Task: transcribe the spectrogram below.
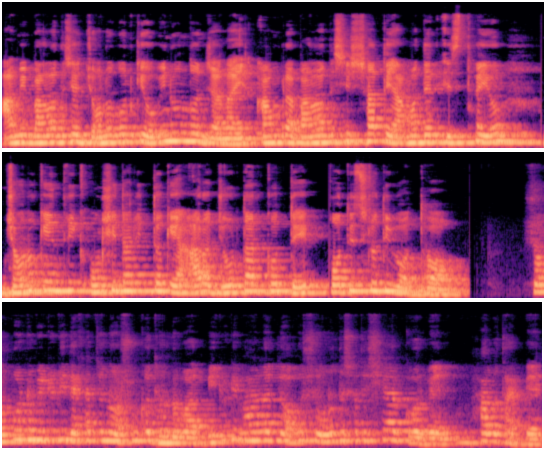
আমি বাংলাদেশের জনগণকে অভিনন্দন জানাই। আমরা বাংলাদেশের সাথে আমাদের স্থায়ী জনকেন্দ্রিক অংশীদারিত্বকে আরও জোরদার করতে প্রতিশ্রুতিবদ্ধ। সম্পূর্ণ ভিডিওটি দেখার জন্য অসংখ্য ধন্যবাদ। ভিডিওটি ভালো লাগলে অবশ্যই অন্যদের সাথে শেয়ার করবেন। ভালো থাকবেন।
